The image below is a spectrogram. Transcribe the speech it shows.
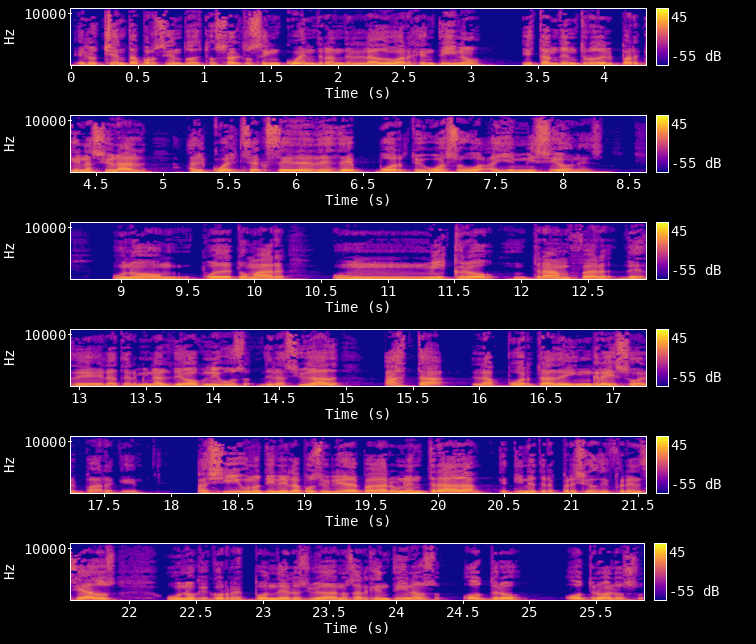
El 80% de estos saltos se encuentran del lado argentino y están dentro del Parque Nacional, al cual se accede desde Puerto Iguazú, ahí en Misiones. Uno puede tomar un micro, un transfer, desde la terminal de ómnibus de la ciudad hasta la puerta de ingreso al parque. Allí uno tiene la posibilidad de pagar una entrada que tiene tres precios diferenciados, uno que corresponde a los ciudadanos argentinos, otro otro a los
